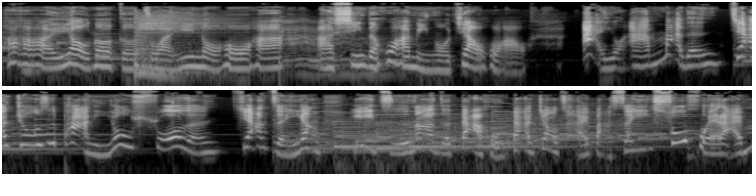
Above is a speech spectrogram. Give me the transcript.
哈哈，还要那个转音哦，吼哈啊，新的花名哦，叫法哦。哎呦，阿嬷，人家就是怕你又说人家怎样，一直那个大吼大叫，才把声音收回来嘛。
